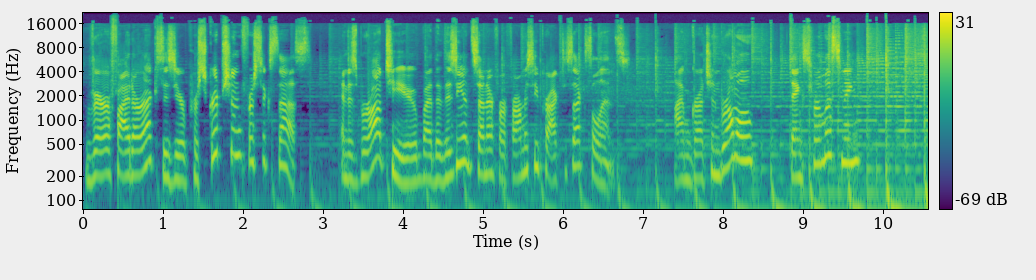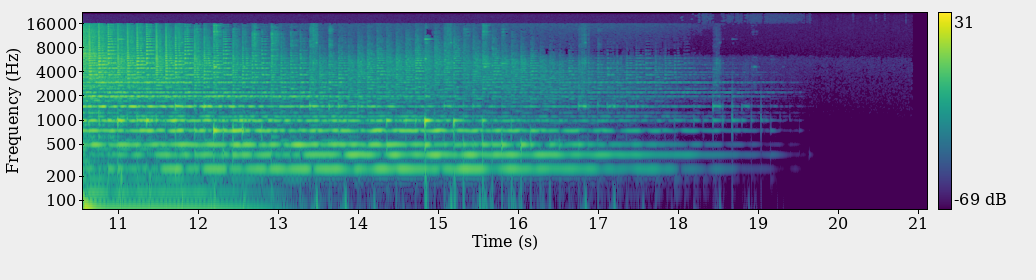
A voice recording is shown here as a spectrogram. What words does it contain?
Verified RX is your prescription for success and is brought to you by the Vizient Center for Pharmacy Practice Excellence. I'm Gretchen Brummel. Thanks for listening.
